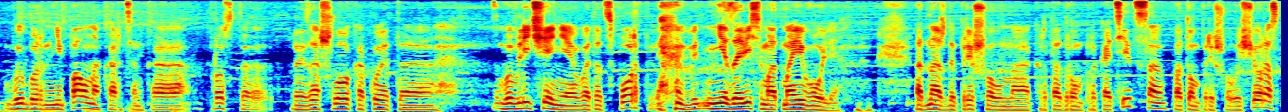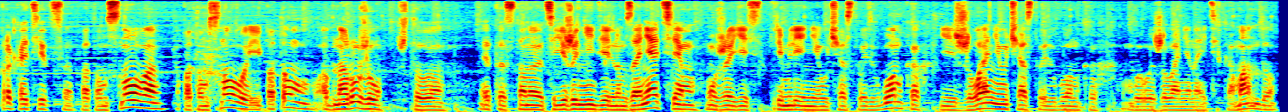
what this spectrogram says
выбор не пал на картинг, а просто произошло какое-то вовлечение в этот спорт, независимо от моей воли. Однажды пришел на картодром прокатиться, потом пришел еще раз прокатиться, потом снова, потом снова, и потом обнаружил, что это становится еженедельным занятием, уже есть стремление участвовать в гонках, есть желание участвовать в гонках, было желание найти команду.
